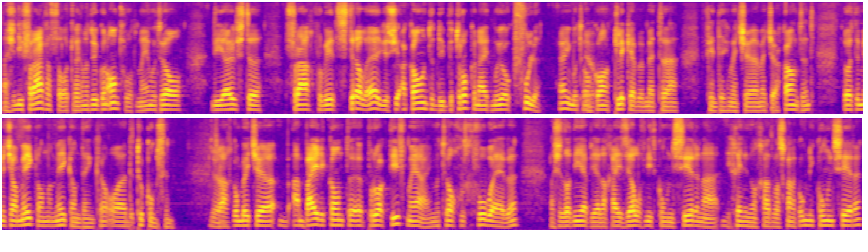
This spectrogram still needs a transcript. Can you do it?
Als je die vraag gaat stellen, krijg je natuurlijk een antwoord. Maar je moet wel de juiste vraag proberen te stellen. Hè? Dus je accountant, die betrokkenheid moet je ook voelen. Hè? Je moet wel Ja. ook wel een klik hebben met, eh, vind ik, met je, met je accountant. Zodat hij met jou mee kan, mee kan denken de toekomst in. Dus Ja. eigenlijk een beetje aan beide kanten proactief. Maar ja, je moet wel een goed gevoel bij hebben. Als je dat niet hebt, ja, dan ga je zelf niet communiceren. Nou, diegene dan gaat waarschijnlijk ook niet communiceren.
